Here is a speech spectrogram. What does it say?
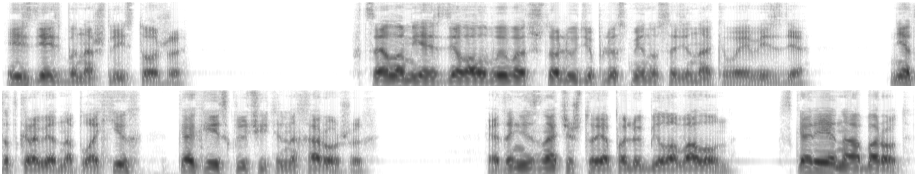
и здесь бы нашлись тоже. В целом я сделал вывод, что люди плюс-минус одинаковые везде. Нет откровенно плохих, как и исключительно хороших. Это не значит, что я полюбил Авалон. Скорее наоборот.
